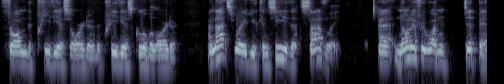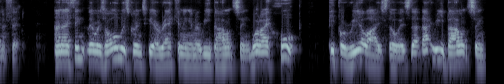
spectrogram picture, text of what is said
from the previous order, the previous global order? And that's where you can see that sadly, uh, not everyone did benefit. And I think there was always going to be a reckoning and a rebalancing. What I hope people realize, though, is that that rebalancing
